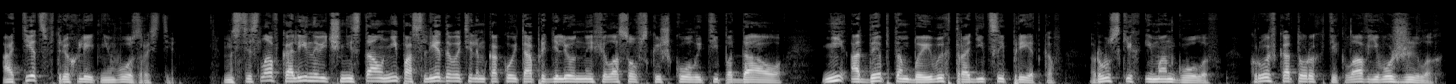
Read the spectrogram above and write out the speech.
отец в трехлетнем возрасте, Мстислав Калинович не стал ни последователем какой-то определенной философской школы типа Дао, ни адептом боевых традиций предков, русских и монголов, кровь которых текла в его жилах,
